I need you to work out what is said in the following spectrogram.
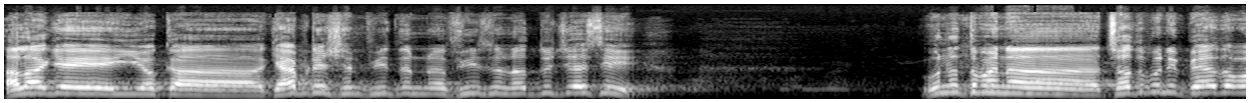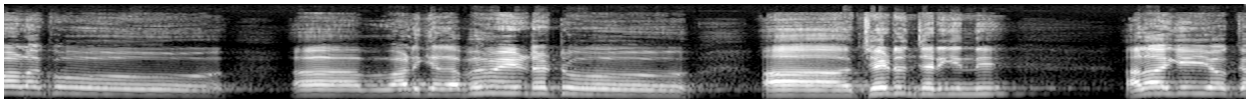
అలాగే ఈ యొక్క క్యాపిటేషన్ ఫీజును ఫీజును రద్దు చేసి ఉన్నతమైన చదువుని పేదవాళ్ళకు వాళ్ళకి వాడికి లభ్యమయ్యేటట్టు చేయడం జరిగింది. అలాగే ఈ యొక్క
